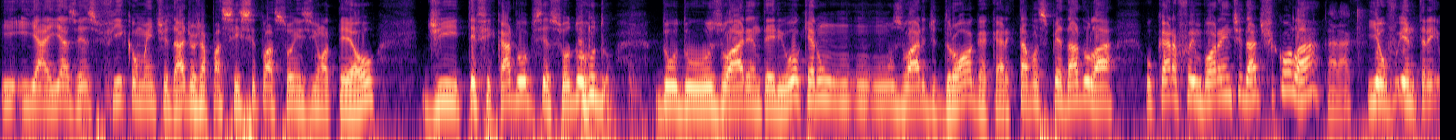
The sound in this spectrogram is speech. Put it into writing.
E, e aí, às vezes, fica uma entidade. Eu já passei situações em hotel de ter ficado o obsessor do, do, do- do usuário anterior, que era um, um- um usuário de droga, cara, que estava hospedado lá. O cara foi embora, a entidade ficou lá. Caraca. E eu entrei,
